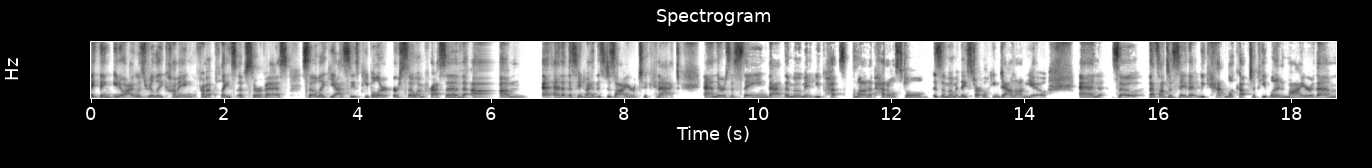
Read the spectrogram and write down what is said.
I think, you know, I was really coming from a place of service. So, like, yes, these people are, are so impressive. Um, and, at the same time, I had this desire to connect. And there's this saying that the moment you put someone on a pedestal is the moment they start looking down on you. And so that's not to say that we can't look up to people and admire them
